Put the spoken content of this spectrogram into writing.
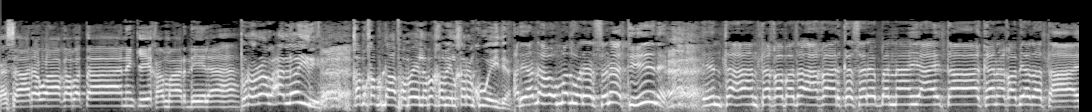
kasaara waa qabataa ninkii qamaardhila war hore waxaa loo yidhi qabqab dhaafabay laba qabiil qaran ku weyda aryaadhaha ummad wareersanaad tihiine intahaan taqabada aqaarka sare bannaan yahay taa kana qabyada tahay.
